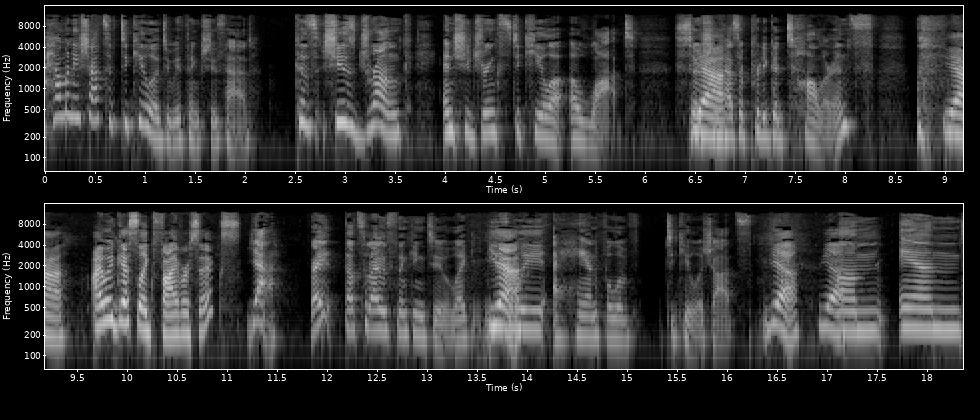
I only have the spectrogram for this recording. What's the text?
How many shots of tequila do we think she's had? Because she's drunk and she drinks tequila a lot. So Yeah. she has a pretty good tolerance. Yeah, I would guess like five or six. Yeah, right? That's what I was thinking too. Like Yeah. a handful of tequila shots. Yeah, yeah. Um, and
